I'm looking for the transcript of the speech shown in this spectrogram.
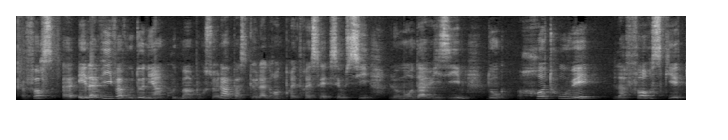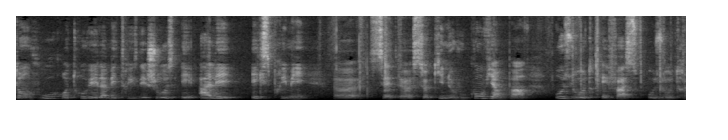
force euh, et la vie va vous donner un coup de main pour cela parce que la grande prêtresse c'est aussi le monde invisible. Donc retrouvez la force qui est en vous, retrouvez la maîtrise des choses et allez exprimer ce qui ne vous convient pas aux autres et face aux autres.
